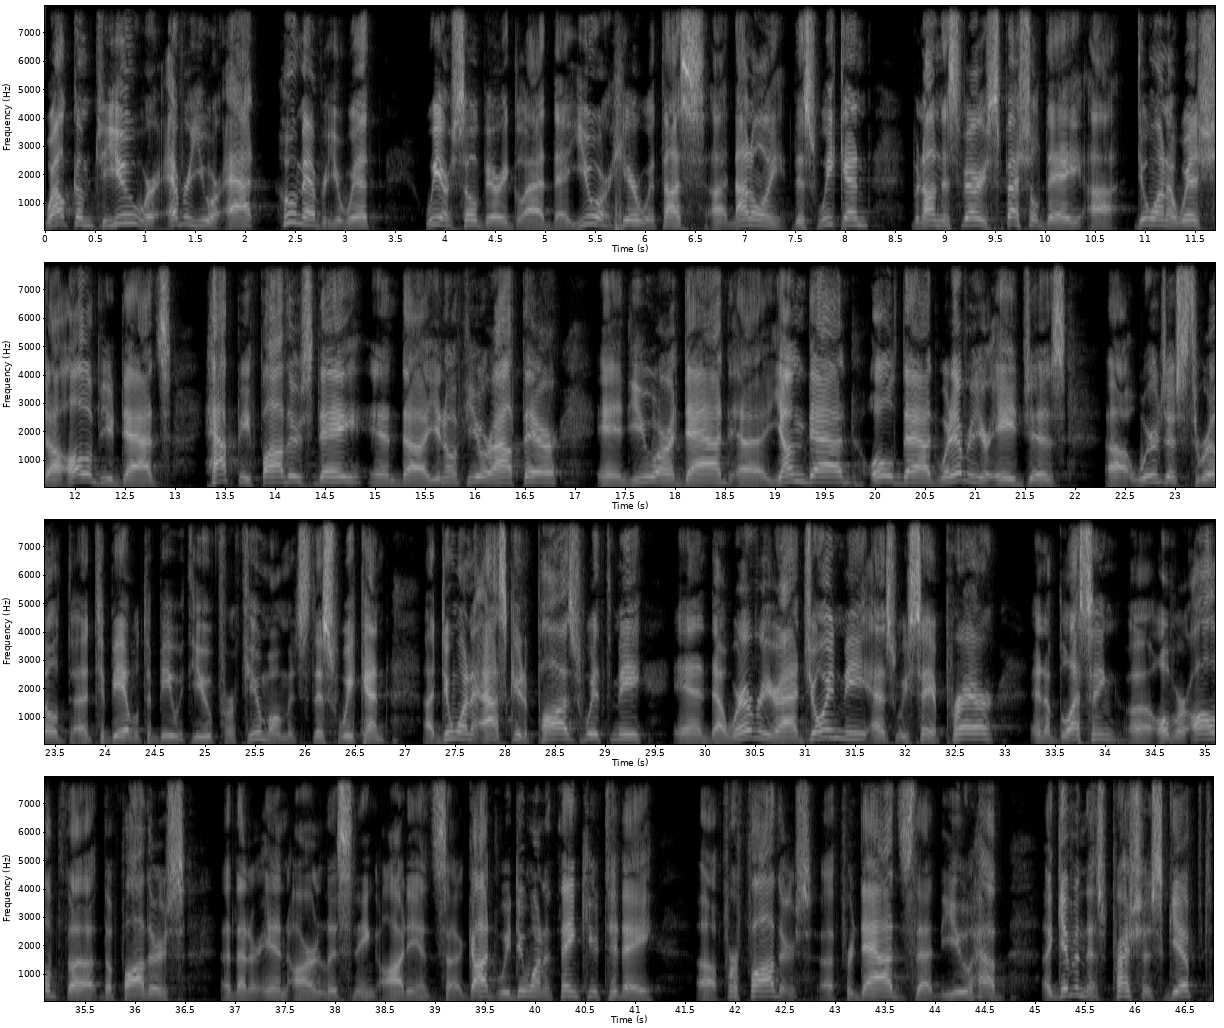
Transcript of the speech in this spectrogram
welcome to you wherever you are at, whomever you're with. We are so very glad that you are here with us, uh, not only this weekend, but on this very special day. Uh, do want to wish uh, all of you dads happy Father's Day. And, uh, you know, if you are out there and you are a dad, uh, young dad, old dad, whatever your age is, uh, we're just thrilled uh, to be able to be with you for a few moments this weekend. I do want to ask you to pause with me and uh, wherever you're at, join me as we say a prayer and a blessing uh, over all of the, the fathers uh, that are in our listening audience. Uh, God, we do want to thank you today for fathers, for dads that you have given this precious gift,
